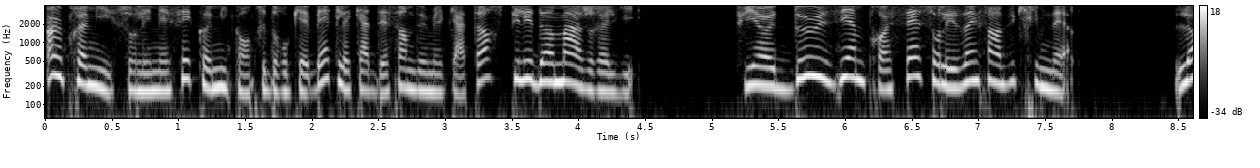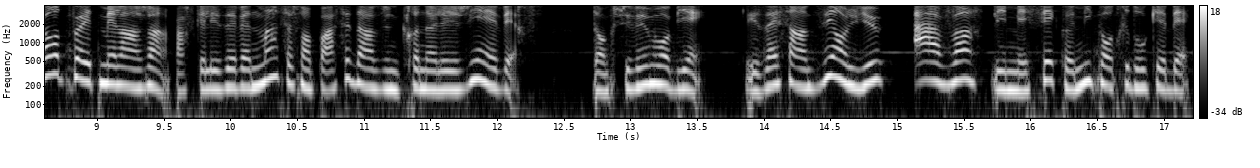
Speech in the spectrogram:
Un premier sur les méfaits commis contre Hydro-Québec le 4 décembre 2014, puis les dommages reliés. Puis un deuxième procès sur les incendies criminels. L'ordre peut être mélangeant parce que les événements se sont passés dans une chronologie inverse. Donc suivez-moi bien. Les incendies ont lieu avant les méfaits commis contre Hydro-Québec.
